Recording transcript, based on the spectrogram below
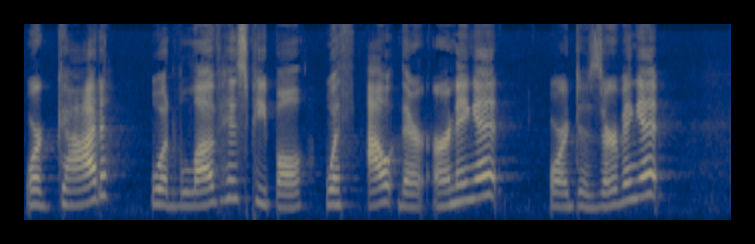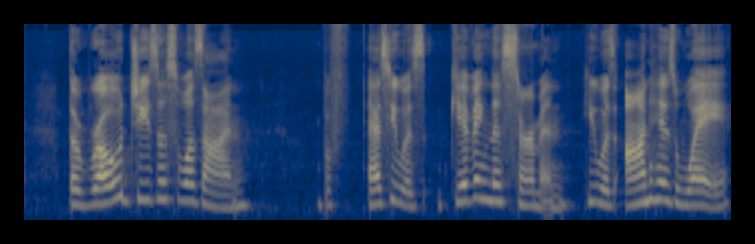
where God would love his people without their earning it or deserving it. The road Jesus was on, as he was giving this sermon, he was on his way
